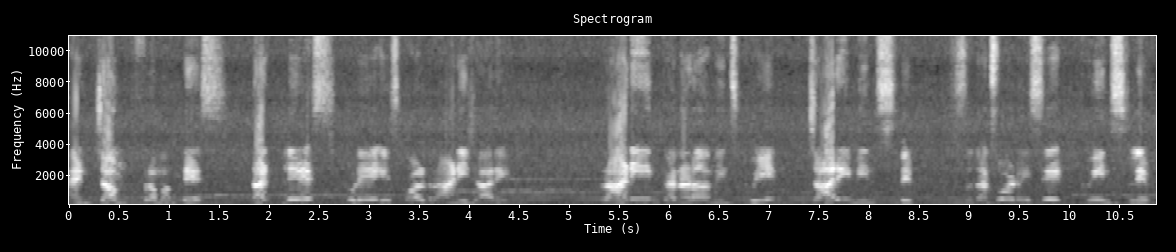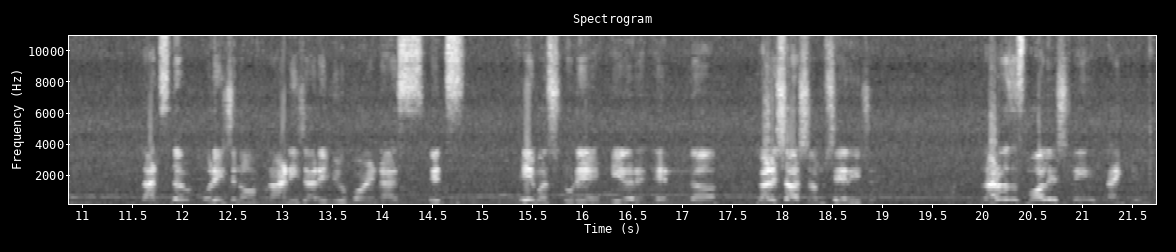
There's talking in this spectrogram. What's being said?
and jumped from a place. That place today is called Rani Jhari. Rani in Kannada means queen, Jari means slip. So that's what we say, queen slip. That's the origin of Rani Jhari viewpoint as it's famous today here in the Kalsha Shamshe region. That was a small history. Thank you.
